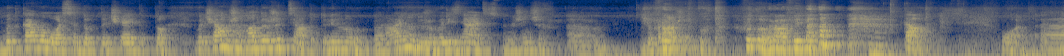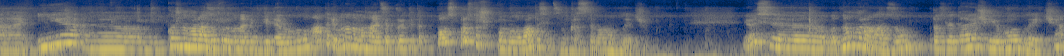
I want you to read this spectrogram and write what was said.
битке волосся до плечей, тобто в очах жага до життя. Тобто він ну, реально дуже вирізняється з поміж інших е. Фото- Фотографії, так. Так. От. Е, і е, кожного разу, коли вона відвідує могилу матері, вона намагається пройти так повз, просто щоб помилуватися цим красивим обличчям. І ось е, одного разу, розглядаючи його обличчя,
